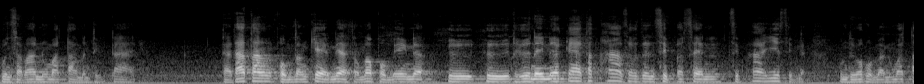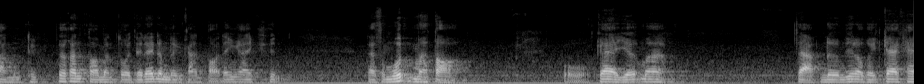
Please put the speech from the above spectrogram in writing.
คุณสามารถอนุมัติตามบันทึกได้ แต่ถ้าตั้งผมสังเกตเนี่ยสำหรับผมเองเนี่ยคือคือคือในเนื้อแก้ทักห้าเปอร์เซ็นสิบเปอร์เซ็นต์สิบห้ายี่สิบเนี่ยผมถือว่าผมอนุมัติตามบันทึก เพื่อขั้นตอนมันตัวจะได้ดำเนินการต่อได้ง่ายขึ้น แต่สมมุติมาต่อโอ้แก้เยอะมาก จากเดิมที่เราเคยแก้แค่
